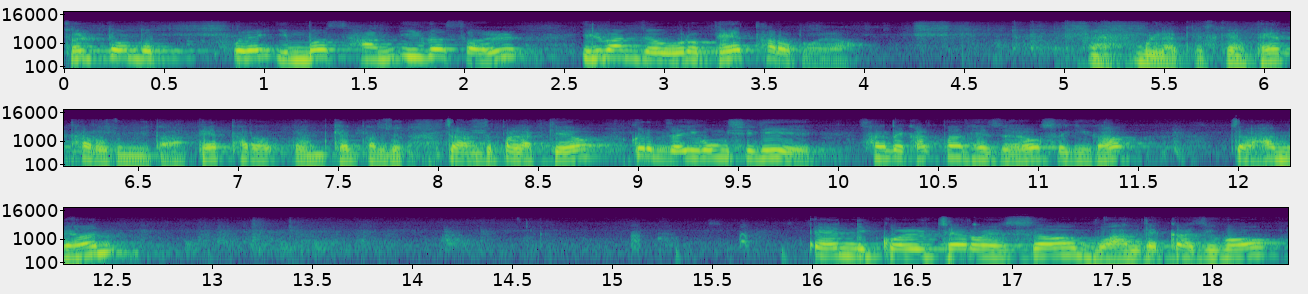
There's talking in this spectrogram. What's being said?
절대 온도의 인버스 한 이것을 일반적으로 베타로 둬요. 네, 물리학에서 그냥 베타로 둡니다. 베타로, 음, 베타로 줘. 자, 이제 빨리 할게요. 그럼 이제 이 공식이 상당히 간단해져요, 쓰기가. 자, 하면 n 이퀄 제로에서 무한대까지고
